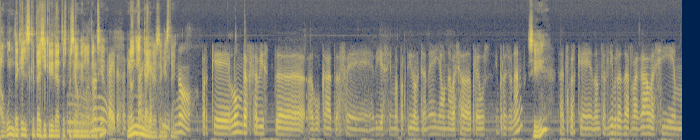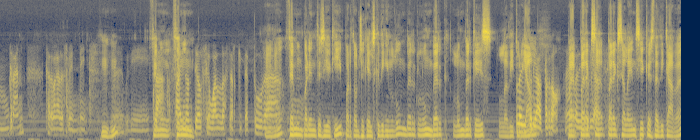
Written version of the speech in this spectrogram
algun d'aquells que t'hagi cridat especialment Mm, l'atenció? No n'hi ha gaires aquest No any. gaires sí, aquest any. No, perquè l'Humber s'ha vist eh, abocat a fer, diguéssim, a partir del gener hi ha una baixada de preus impressionant, Sí? saps? Perquè doncs, el llibre de regal així en gran cada vegada es ven menys. Mhm. eh? Vull dir, Fem clar, un- fem un- té el seu atles d'arquitectura... Ah Fem un parèntesi aquí per tots aquells que diguin Lumberg, Lumberg, Lumberg que és l'editorial perdó. Eh? per, per, sí. per excel·lència que es dedicava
